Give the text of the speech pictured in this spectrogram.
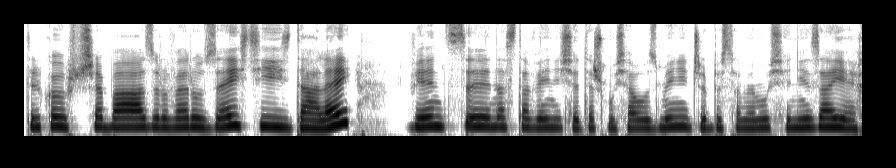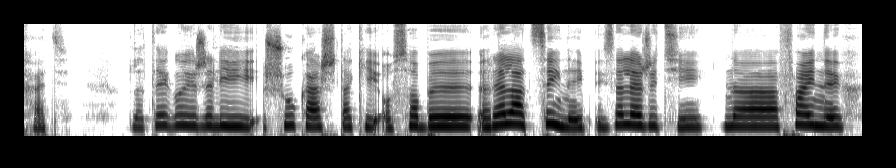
tylko już trzeba z roweru zejść i iść dalej, więc y, nastawienie się też musiało zmienić, żeby samemu się nie zajechać. Dlatego, jeżeli szukasz takiej osoby relacyjnej i zależy ci na fajnych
